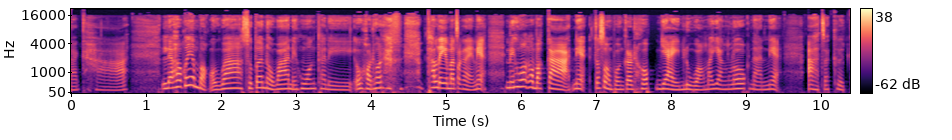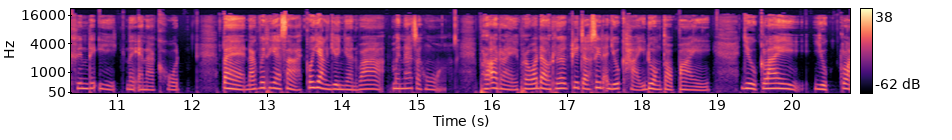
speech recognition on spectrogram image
นะคะ แล้วเขาก็ยังบอกว่าซูเปอร์โนวาในห้วงทะเลโอ้ขอโทษทะเลมาจากไหนเนี่ยในห้วงอวกาศเนี่ยจะส่งผลกระทบใหญ่หลวงมายังโลกนั้นเนี่ยอาจจะเกิดขึ้นได้อีกในอนาคต แต่นักวิทยาศาสตร์ก็ยังยืนยันว่าไม่น่าจะห่วง เพราะอะไร เพราะว่าดาวฤกษ์ที่จะสิ้นอายุขัยดวงต่อไป อยู่ใกล้ อยู่ไกล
